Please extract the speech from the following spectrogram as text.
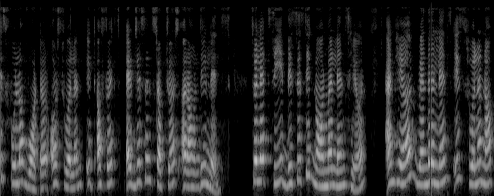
is full of water or swollen, it affects adjacent structures around the lens. So let's see, this is the normal lens here. And here, when the lens is swollen up,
